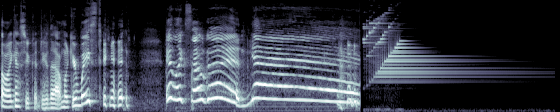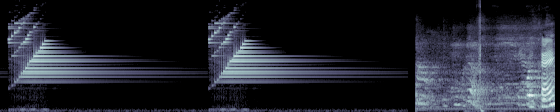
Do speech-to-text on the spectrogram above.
oh, I guess you could do that. I'm like you're wasting it. It looks so good. Yay! Okay.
